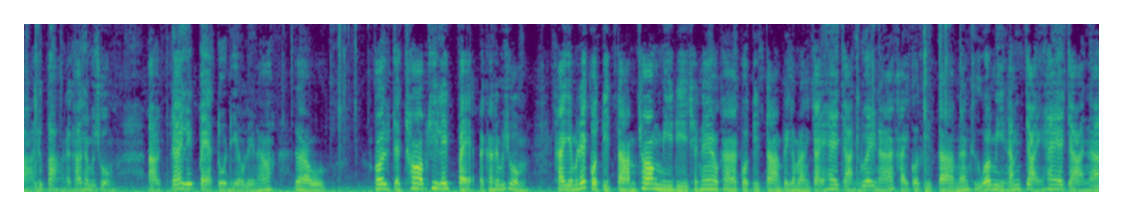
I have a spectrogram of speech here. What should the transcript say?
มาหรือเปล่านะคะท่านผู้ชม อ่าได้เลข8ตัวเดียวเลยเนาะเราก็จะชอบที่เลข8นะคะท่านผู้ชม ใครยังไม่ได้กดติดตามช่องมีดีชาแนลค่ะ กดติดตามเป็นกำลังใจให้อาจารย์ด้วยนะ ใครกดติดตามนั้นถือว่ามีน้ำใจให้อาจารย์นะ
